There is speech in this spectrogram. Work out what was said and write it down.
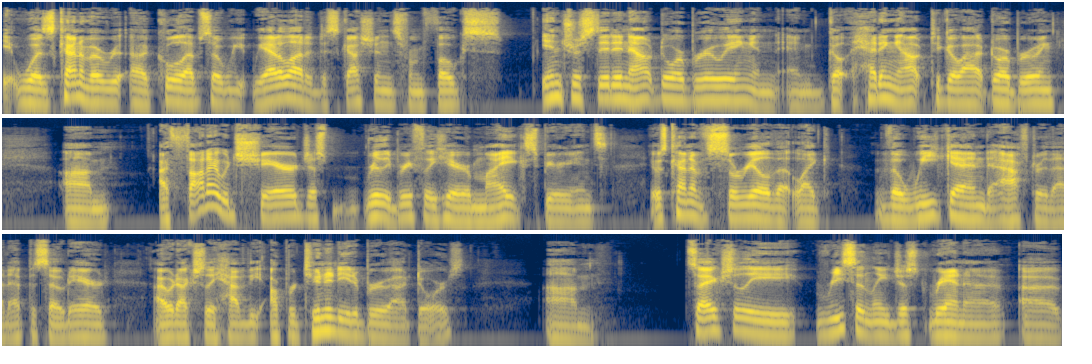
it was kind of a, a cool episode. We we had a lot of discussions from folks interested in outdoor brewing and and go, heading out to go outdoor brewing. Um, I thought I would share just really briefly here my experience. It was kind of surreal that like the weekend after that episode aired, I would actually have the opportunity to brew outdoors. Um, so I actually recently just ran a, a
